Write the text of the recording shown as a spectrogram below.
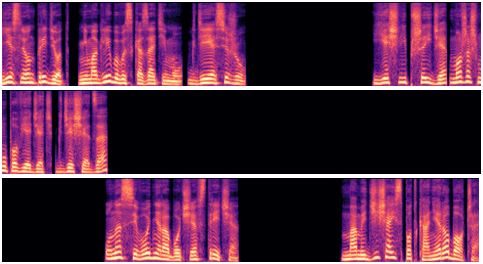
Если он придет, не могли бы вы сказать ему, где я сижу? Jeśli przyjdzie, możesz mu powiedzieć, gdzie siedzę? У нас сегодня рабочая встреча. Mamy dzisiaj spotkanie robocze.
